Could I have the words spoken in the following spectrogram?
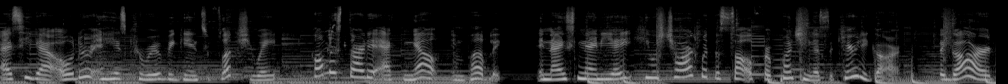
As he got older and his career began to fluctuate, Coleman started acting out in public. In 1998, he was charged with assault for punching a security guard. The guard,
